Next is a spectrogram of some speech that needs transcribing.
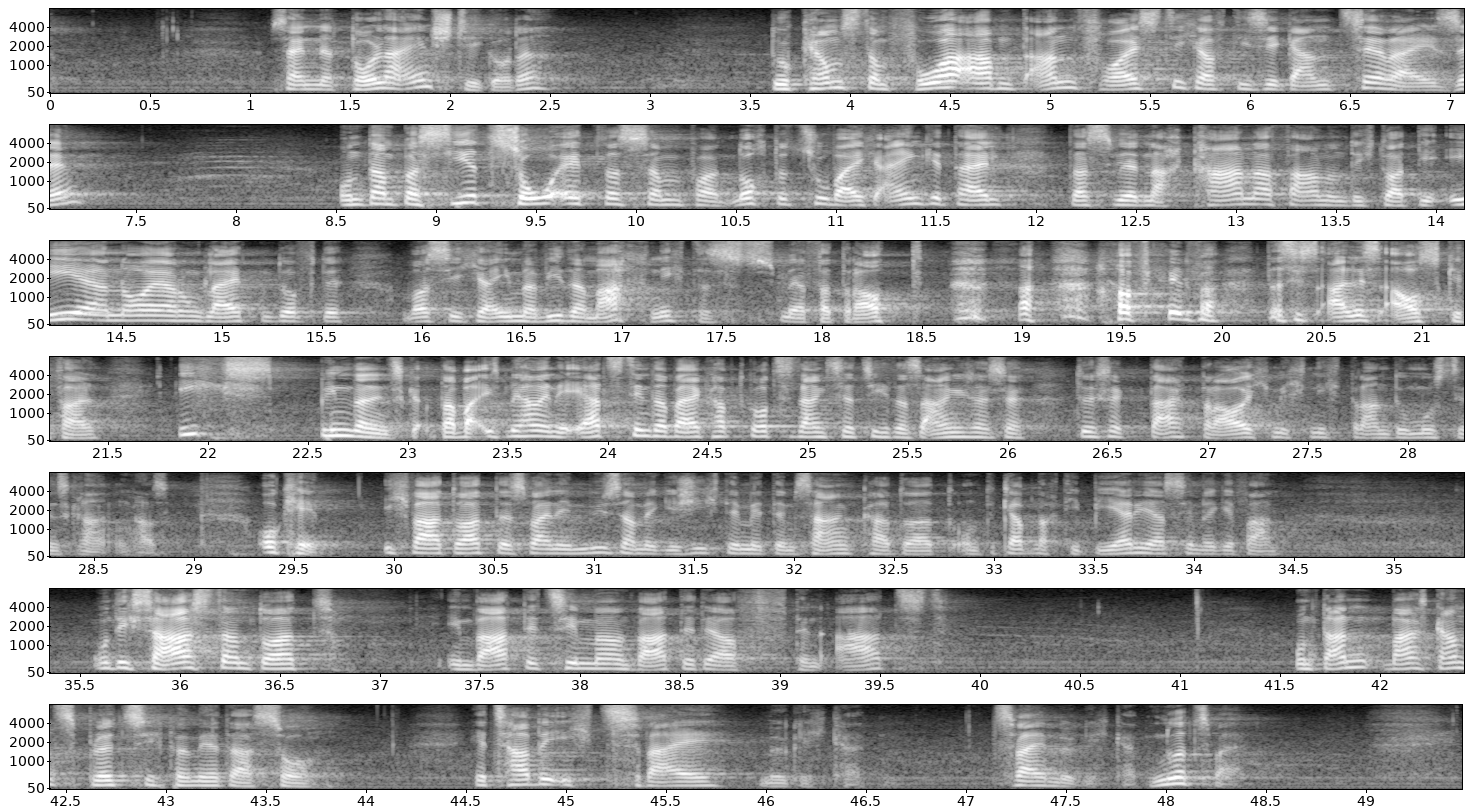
Ist ein toller Einstieg, oder? Du kommst am Vorabend an, freust dich auf diese ganze Reise und dann passiert so etwas. Noch dazu war ich eingeteilt, dass wir nach Kana fahren und ich dort die Eheerneuerung leiten durfte, was ich ja immer wieder mache, nicht? Das ist mir vertraut. auf jeden Fall, das ist alles ausgefallen. Ich bin dann ins, dabei, wir haben eine Ärztin dabei gehabt, Gott sei Dank, sie hat sich das angeschaut, du hast gesagt, da traue ich mich nicht dran, du musst ins Krankenhaus. Okay, ich war dort, das war eine mühsame Geschichte mit dem Sanka dort und ich glaube nach Tiberia sind wir gefahren. Und ich saß dann dort im Wartezimmer und wartete auf den Arzt. Und dann war es ganz plötzlich bei mir da so. Jetzt habe ich zwei Möglichkeiten. Zwei Möglichkeiten, nur zwei.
